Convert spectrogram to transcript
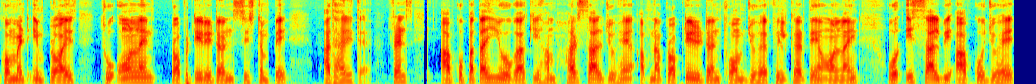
government employees through online property return system पे आधारित है। फ्रेंड्स आपको पता ही होगा कि हम हर साल जो है अपना प्रॉपर्टी रिटर्न फॉर्म जो है फिल करते हैं ऑनलाइन और इस साल भी आपको जो है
